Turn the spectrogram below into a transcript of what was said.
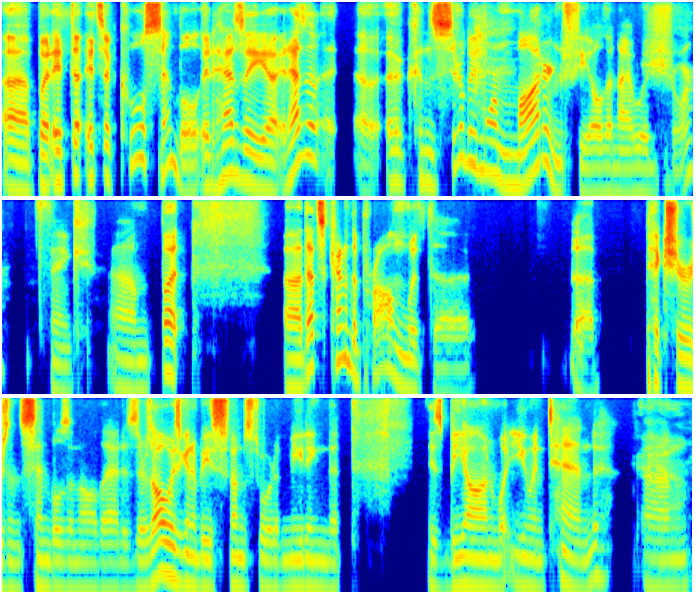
uh but it it's a cool symbol it has a uh, it has a, a a considerably more modern feel than i would Sure. think um but uh that's kind of the problem with the uh pictures and symbols and all that is there's always going to be some sort of meaning that is beyond what you intend um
